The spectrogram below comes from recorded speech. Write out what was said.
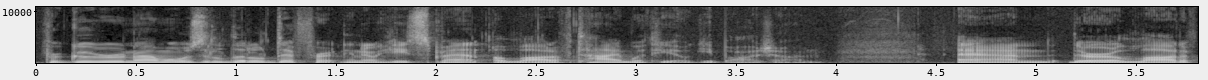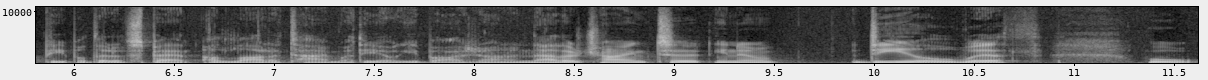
for Guru Nama, was a little different. You know, he spent a lot of time with Yogi Bhajan. And there are a lot of people that have spent a lot of time with Yogi Bhajan. And now they're trying to, you know, deal with, well,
